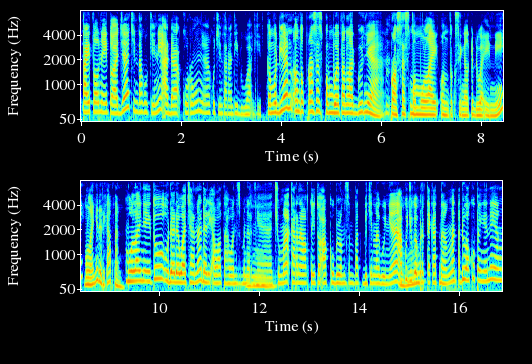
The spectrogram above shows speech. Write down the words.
title-nya itu aja cintaku kini ada kurungnya ku cinta nanti dua gitu. Kemudian untuk proses pembuatan lagunya, Hmm. proses memulai untuk single kedua ini, mulainya dari kapan? Mulainya itu udah ada wacana dari awal tahun sebenarnya. Mhm. Cuma karena waktu itu aku belum sempat bikin lagunya, aku juga Mhm. bertekad banget. Aduh, aku pengennya yang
